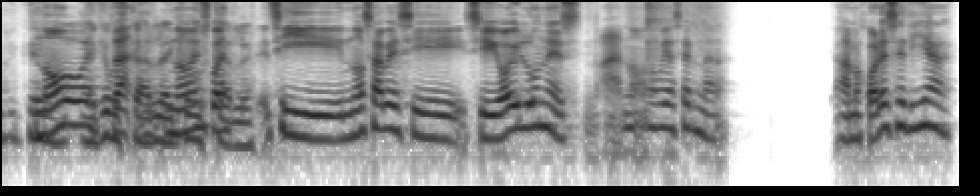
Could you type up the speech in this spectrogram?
hay que, no, hay que buscarle, hay no que buscarle. Si no sabes si, si hoy lunes, ah, no, no voy a hacer nada. A lo mejor ese día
